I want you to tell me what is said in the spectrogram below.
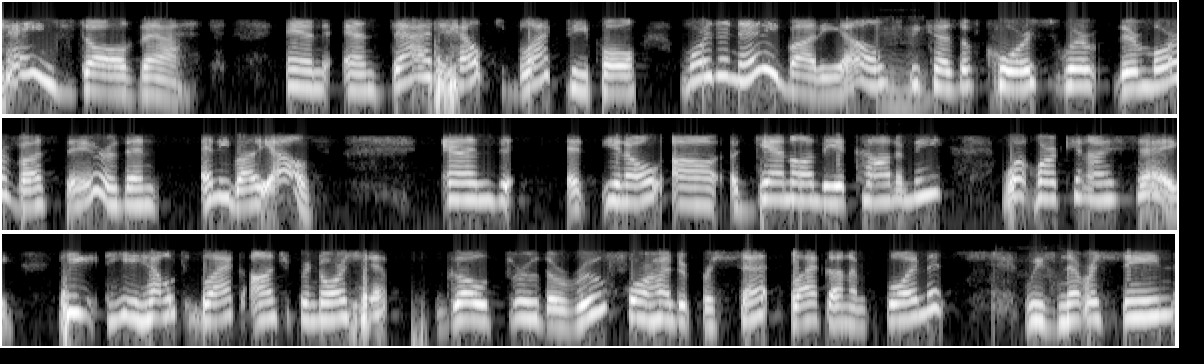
changed all that. And and that helped black people more than anybody else mm-hmm. because of course we're there are more of us there than anybody else. And you know, uh, again on the economy. What more can I say? He he helped black entrepreneurship go through the roof, 400% black unemployment. We've never seen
